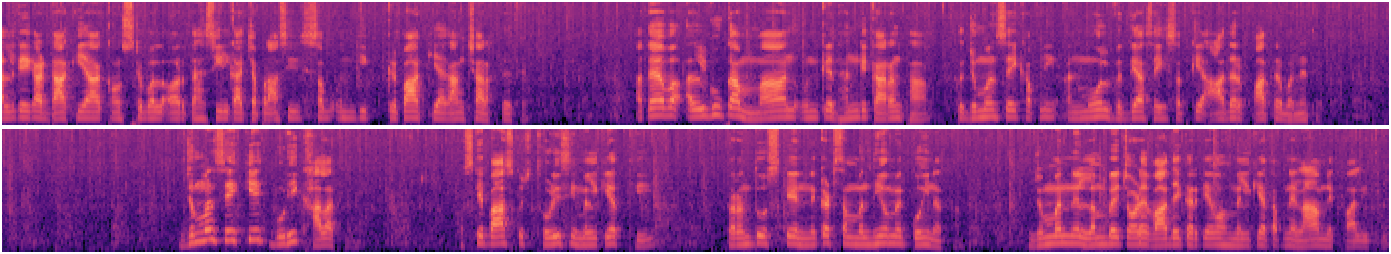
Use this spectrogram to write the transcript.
हल्के का डाकिया, कांस्टेबल और तहसील का चपरासी सब उनकी कृपा की आकांक्षा रखते थे। अतएव अलगू का मान उनके धन के कारण था तो जुम्मन शेख अपनी अनमोल विद्या से ही सबके आदर पात्र बने थे। जुम्मन शेख की एक बूढ़ी खाला थी। उसके पास कुछ थोड़ी सी मिल्कियत थी, परंतु उसके निकट संबंधियों में कोई न था। जुम्मन ने लंबे चौड़े वादे करके वह मिल्कियत अपने नाम लिखवा ली थी।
